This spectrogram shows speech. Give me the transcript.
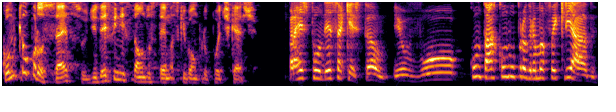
Como que é o processo de definição dos temas que vão para o podcast? Para responder essa questão, eu vou contar como o programa foi criado.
